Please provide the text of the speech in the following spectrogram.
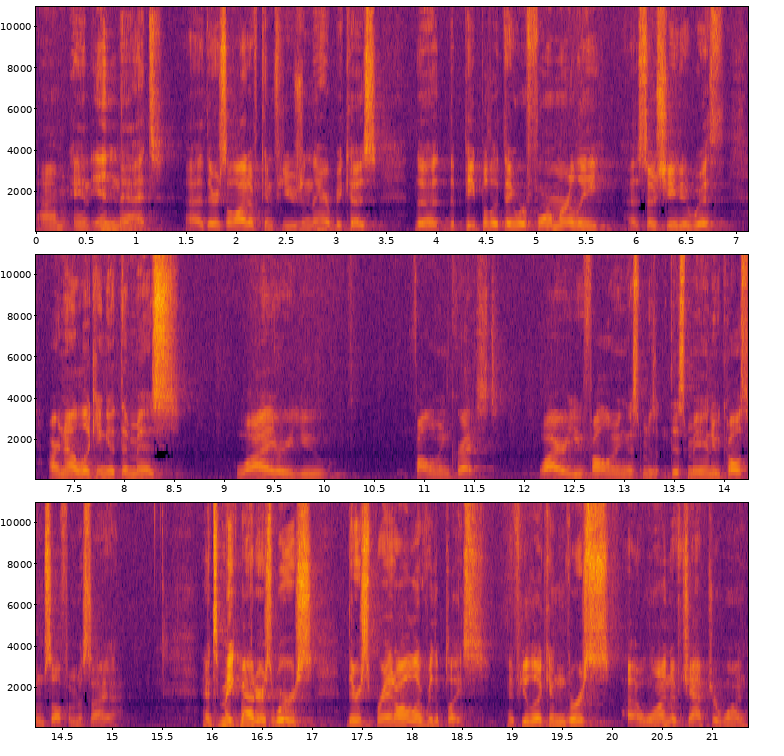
Um, and in that, uh, there's a lot of confusion there because the, the people that they were formerly associated with are now looking at them as why are you following Christ? Why are you following this, this man who calls himself a Messiah? And to make matters worse, they're spread all over the place. If you look in verse uh, 1 of chapter 1,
